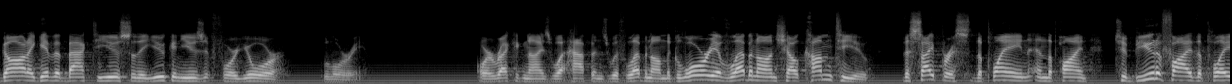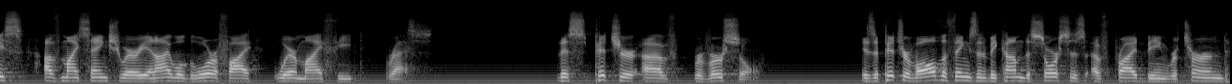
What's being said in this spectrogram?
God, I give it back to you so that you can use it for your glory. Or recognize what happens with Lebanon. The glory of Lebanon shall come to you, the cypress, the plane, and the pine, to beautify the place of my sanctuary, and I will glorify where my feet rest. This picture of reversal is a picture of all the things that have become the sources of pride being returned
